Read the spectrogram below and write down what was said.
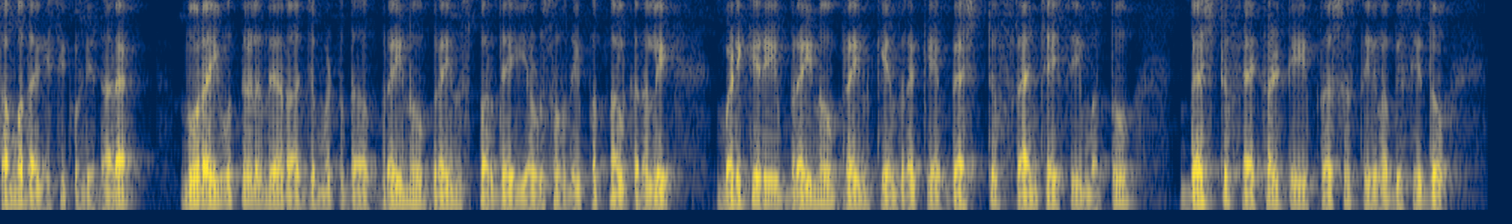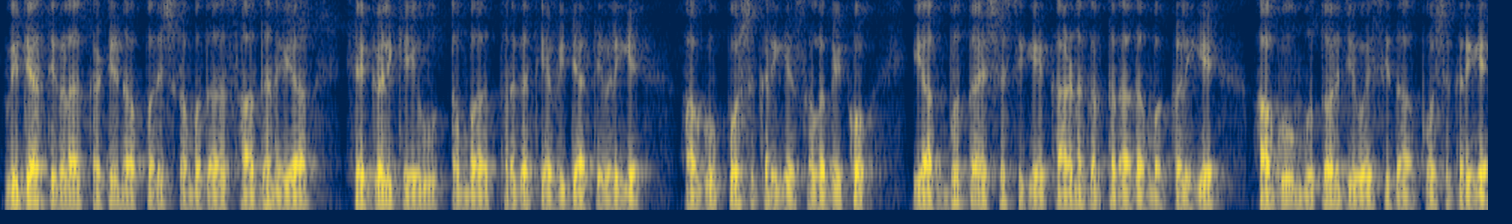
ತಮ್ಮದಾಗಿಸಿಕೊಂಡಿದ್ದಾರೆ. ನೂರ ಐವತ್ತೇಳನೇ ರಾಜ್ಯ ಮಟ್ಟದ ಬ್ರೈನು ಬ್ರೈನ್ ಸ್ಪರ್ಧೆ ಎರಡು ಸಾವಿರದ ಇಪ್ಪತ್ನಾಲ್ಕರಲ್ಲಿ ಮಡಿಕೇರಿ ಬ್ರೈನೋ ಬ್ರೈನ್ ಕೇಂದ್ರಕ್ಕೆ ಬೆಸ್ಟ್ ಫ್ರಾಂಚೈಸಿ ಮತ್ತು ಬೆಸ್ಟ್ ಫ್ಯಾಕಲ್ಟಿ ಪ್ರಶಸ್ತಿ ಲಭಿಸಿದ್ದು. ವಿದ್ಯಾರ್ಥಿಗಳ ಕಠಿಣ ಪರಿಶ್ರಮದ ಸಾಧನೆಯ ಹೆಗ್ಗಳಿಕೆಯು ತಮ್ಮ ತರಗತಿಯ ವಿದ್ಯಾರ್ಥಿಗಳಿಗೆ ಹಾಗೂ ಪೋಷಕರಿಗೆ ಸಲ್ಲಬೇಕು. ಈ ಅದ್ಭುತ ಯಶಸ್ಸಿಗೆ ಕಾರಣಕರ್ತರಾದ ಮಕ್ಕಳಿಗೆ ಹಾಗೂ ಮುತುವರ್ಜಿ ವಹಿಸಿದ ಪೋಷಕರಿಗೆ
